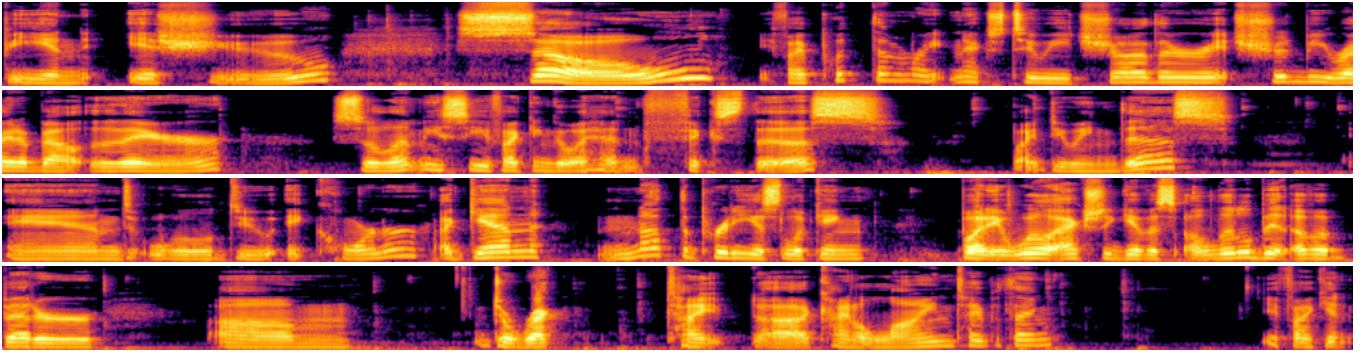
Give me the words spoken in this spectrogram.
be an issue. So, if I put them right next to each other, it should be right about there. So let me see if I can go ahead and fix this by doing this. And we'll do a corner. Again, not the prettiest looking, but it will actually give us a little bit of a better um, direct type uh, kind of line type of thing. If I can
